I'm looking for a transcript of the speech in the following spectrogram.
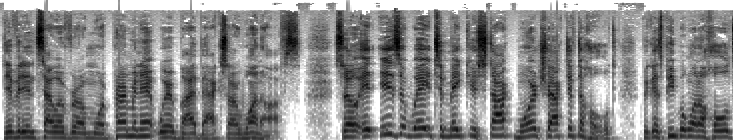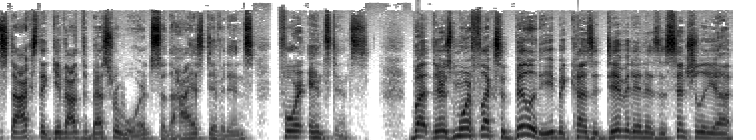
Dividends, however, are more permanent, where buybacks are one offs. So it is a way to make your stock more attractive to hold because people want to hold stocks that give out the best rewards, so the highest dividends, for instance. But there's more flexibility because a dividend is essentially a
